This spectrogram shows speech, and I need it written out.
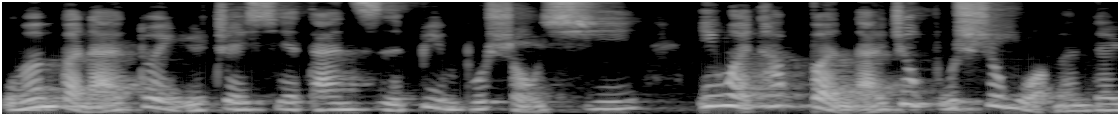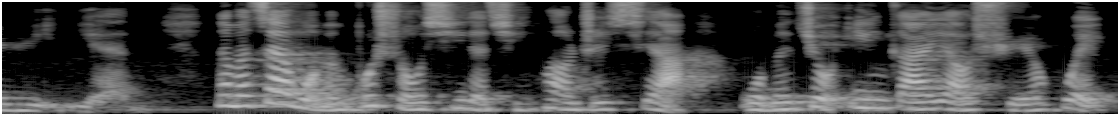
我们本来对于这些单字并不熟悉。因为它本来就不是我们的语言，那么在我们不熟悉的情况之下，我们就应该要学会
